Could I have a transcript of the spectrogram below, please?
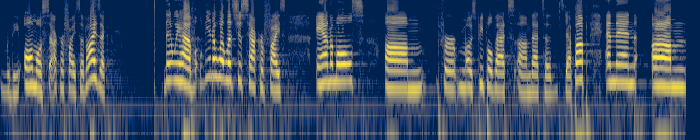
with the almost sacrifice of Isaac. Then we have, you know what, let's just sacrifice animals. Um, for most people, that's, um, that's a step up. And then um,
